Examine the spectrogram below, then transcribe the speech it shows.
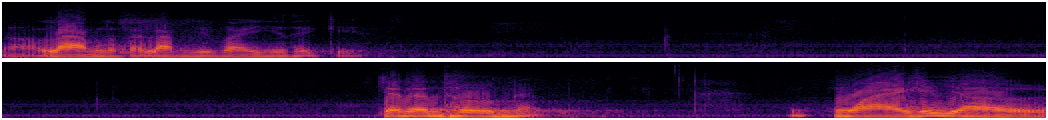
Đó, làm là phải làm như vậy như thế kia. Cho nên thường á ngoài cái giờ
